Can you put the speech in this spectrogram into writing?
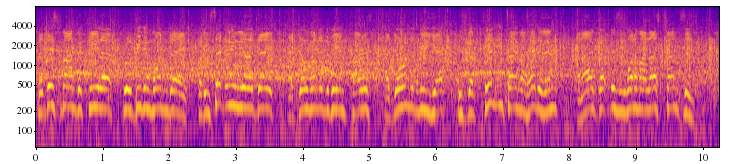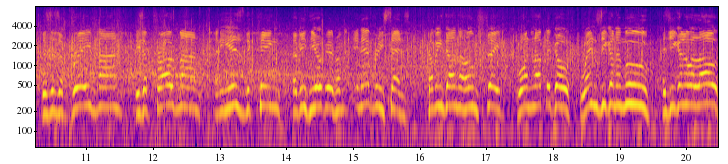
that this man, Bekele, will beat him one day. But he said to me the other day, I don't want it to be in Paris. I don't want it to be yet. He's got plenty of time ahead of him. And I've got, this is one of my last chances. This is a brave man, he's a proud man, and he is the king of Ethiopia from in every sense. Coming down the home straight, one lap to go. When's he going to move? Is he going to allow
